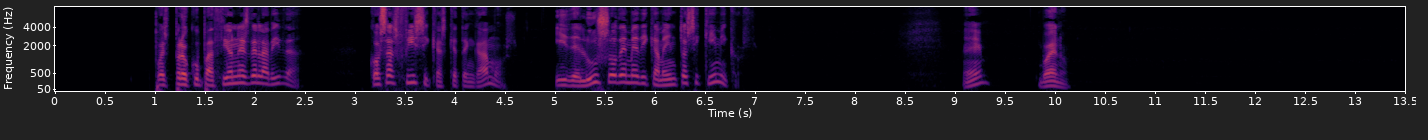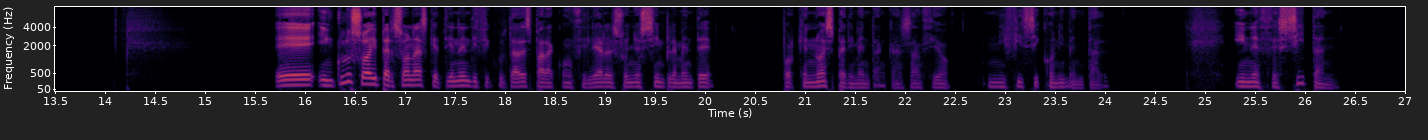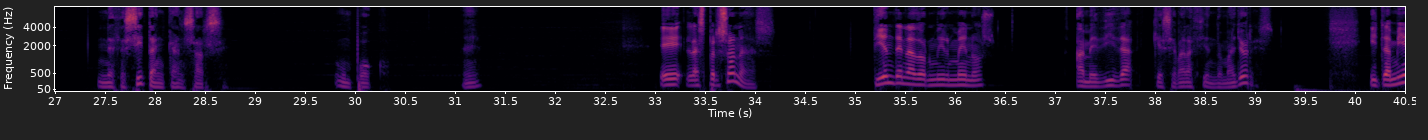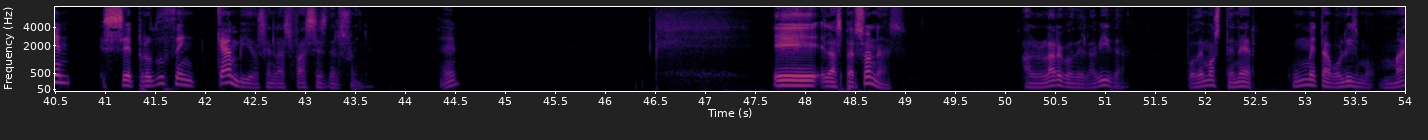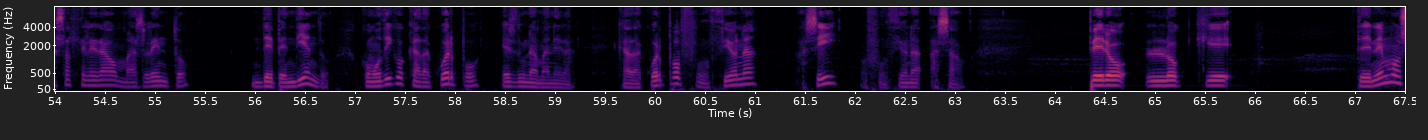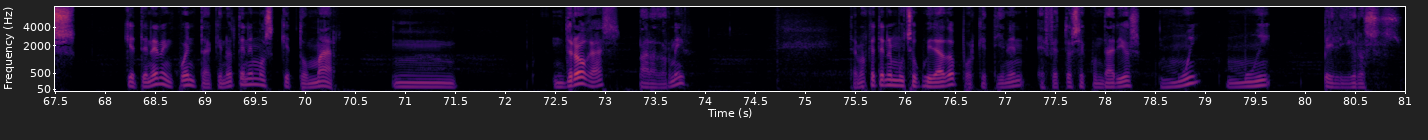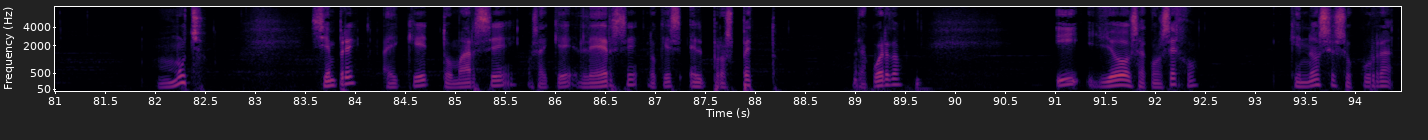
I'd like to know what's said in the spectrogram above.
pues preocupaciones de la vida, cosas físicas que tengamos y del uso de medicamentos y químicos. ¿Eh? Bueno. Eh, incluso hay personas que tienen dificultades para conciliar el sueño simplemente porque no experimentan cansancio ni físico ni mental. Y necesitan, necesitan cansarse un poco. ¿eh? las personas tienden a dormir menos a medida que se van haciendo mayores. Y también se producen cambios en las fases del sueño. ¿eh? Eh, las personas, a lo largo de la vida, podemos tener un metabolismo más acelerado, más lento, dependiendo. Como digo, cada cuerpo es de una manera. Cada cuerpo funciona así o funciona asado. Pero lo que tenemos que tener en cuenta que no tenemos que tomar mm, drogas para dormir. Tenemos que tener mucho cuidado porque tienen efectos secundarios muy, muy peligrosos. Mucho. Siempre hay que tomarse, o sea, hay que leerse lo que es el prospecto. ¿De acuerdo? Y yo os aconsejo que no se os ocurra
